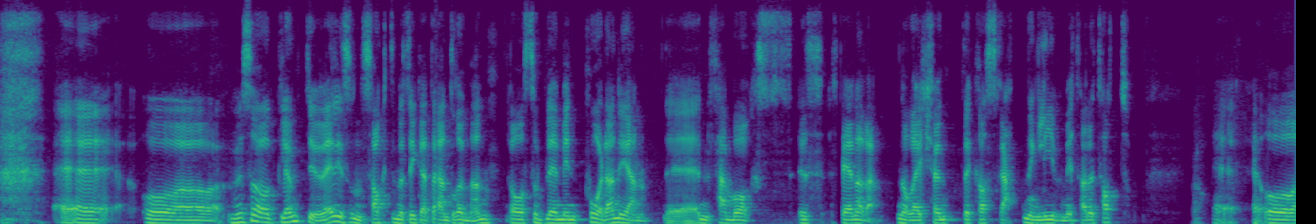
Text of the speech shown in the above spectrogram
eh, og, men så glemte jeg liksom sakte, men sikkert den drømmen. Og så ble jeg minnet på den igjen eh, en fem år senere, når jeg skjønte hvilken retning livet mitt hadde tatt. Eh, og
